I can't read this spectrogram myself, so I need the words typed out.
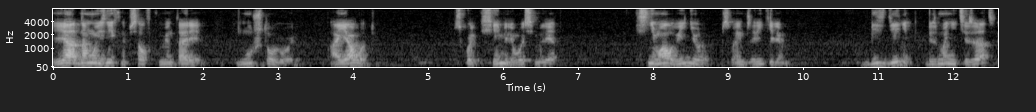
Я одному из них написал в комментарии, ну что говорю, а я вот сколько, 7 или 8 лет снимал видео своим зрителям без денег, без монетизации.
